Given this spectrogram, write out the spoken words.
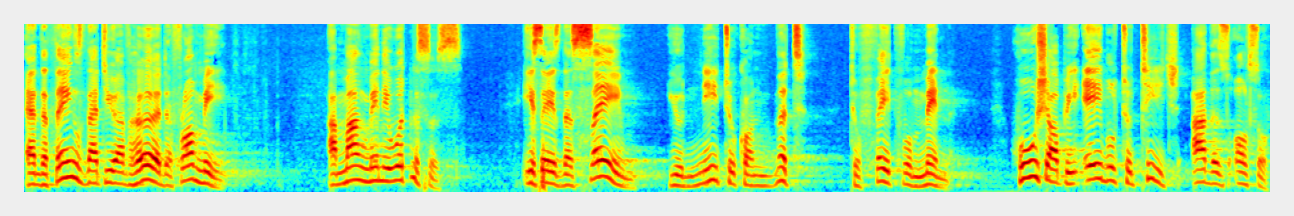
And the things that you have heard from me among many witnesses. He says the same you need to commit to faithful men who shall be able to teach others also.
